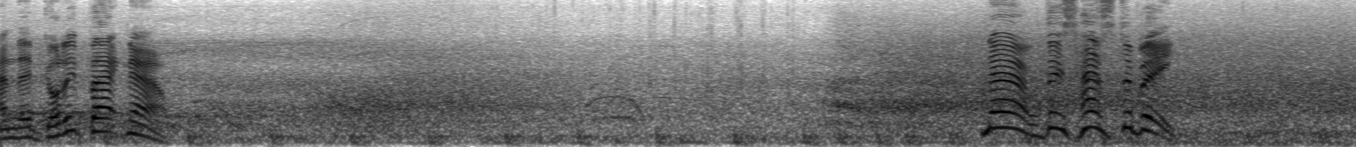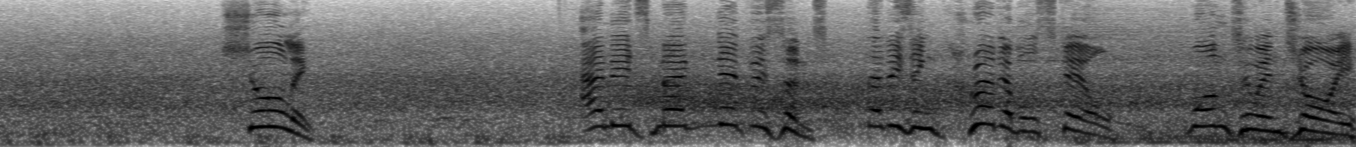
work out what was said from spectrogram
And they've got it back now. Now, this has to be. Surely. And it's magnificent. That is incredible skill. One to enjoy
